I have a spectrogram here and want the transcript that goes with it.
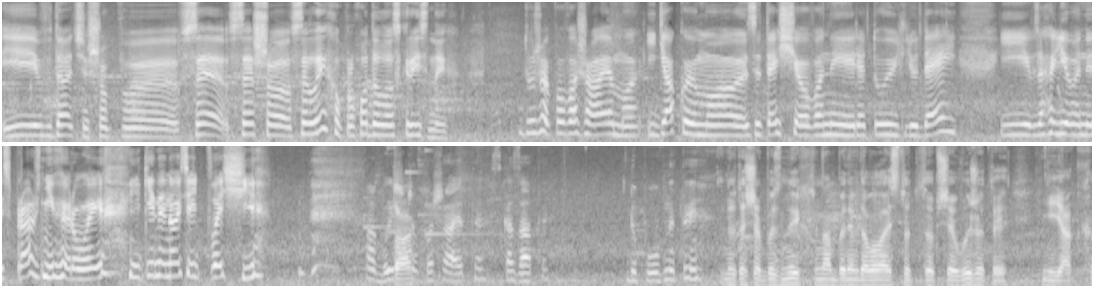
і вдачі, щоб е, все, все, що все лихо проходило скрізь них. Дуже поважаємо і дякуємо за те, що вони рятують людей. І взагалі вони справжні герої, які не носять плащі. А ви Так. що бажаєте сказати? Доповнити? Ну, те, що без них нам би не вдавалося тут взагалі вижити ніяк.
